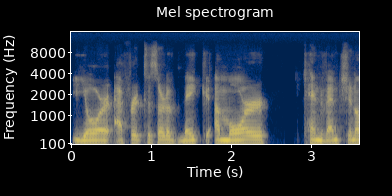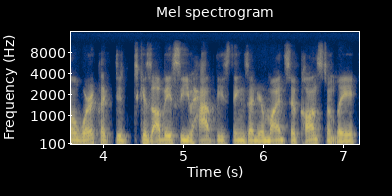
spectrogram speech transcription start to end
your effort to sort of make a more conventional work? Like did because obviously you have these things on your mind so constantly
